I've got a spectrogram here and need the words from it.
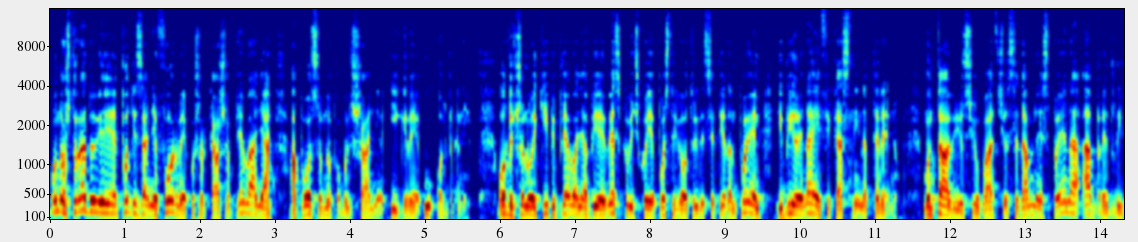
Ono što raduje je podizanje forme košarkaša Pljevalja, a posebno poboljšanje igre u odbrani. Odličan u ekipi Pljevalja bio je Vesković koji je postigao 31 poen i bio je najefikasniji na terenu. Montavius je ubacio 17 poena, a Bradley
